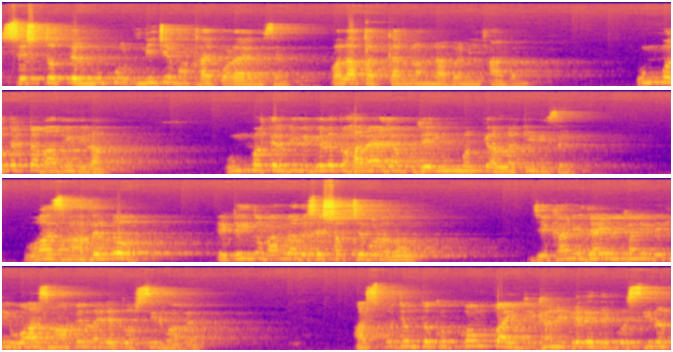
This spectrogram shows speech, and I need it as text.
শ্রেষ্ঠত্বের মুকুট নিজে মাথায় পড়ায় দিছেন। অলাকাত কারলাম না বানি আদম। উম্মতেরটা বাদিয়ে দিলাম। উম্মতের দিকে গেলে তো হারায় যাব, যে এই উম্মতকে আল্লাহ কি দিছেন? ওয়াজ মাহফিল তো, এটাই তো বাংলাদেশের সবচেয়ে বড় রোগ। যেখানে যাই ওইখানে দেখি ওয়াজ মাহফিল নাইলে তফসির মাহফিল। আজ পর্যন্ত খুব কম পাই, যেখানে গেলে দেখব সিরত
